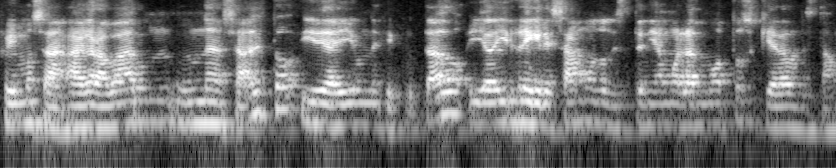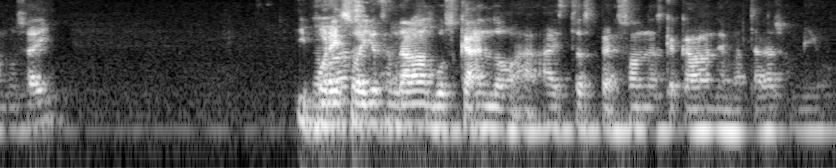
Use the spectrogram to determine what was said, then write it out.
Fuimos a, a grabar un, un asalto y de ahí un ejecutado y ahí regresamos donde teníamos las motos, que era donde estábamos ahí. Y por eso ellos andaban buscando a, a estas personas que acaban de matar a su amigo.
